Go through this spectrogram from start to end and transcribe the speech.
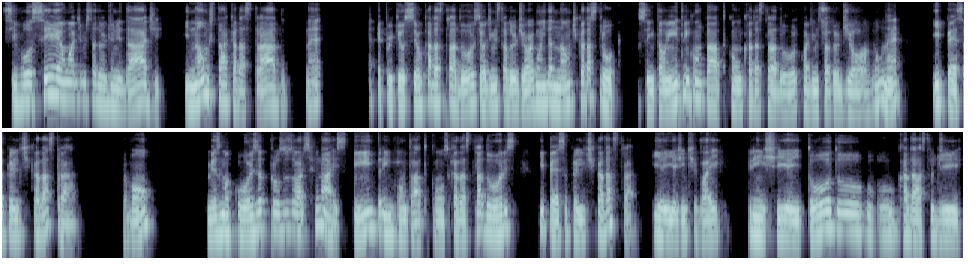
Se você é um administrador de unidade e não está cadastrado, né, é porque o seu cadastrador, seu administrador de órgão ainda não te cadastrou. Você então entra em contato com o cadastrador, com o administrador de órgão, né, e peça para ele te cadastrar, tá bom? Mesma coisa para os usuários finais. Entre em contato com os cadastradores e peça para ele te cadastrar. E aí a gente vai preencher aí todo o cadastro de,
